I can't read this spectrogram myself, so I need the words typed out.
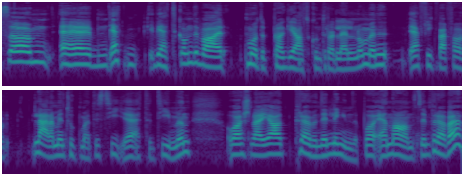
Så eh, jeg vet ikke om det var på en måte plagiatkontroll eller noe, men jeg fikk i hvert fall læreren min tok meg til side etter timen og var sånn ja, prøven din ligner på en annen sin prøve.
